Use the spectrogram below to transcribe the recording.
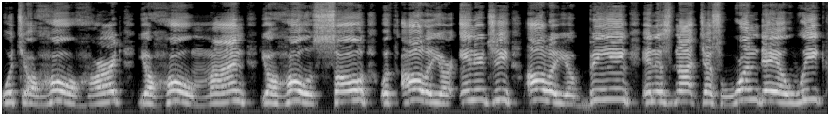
with your whole heart, your whole mind, your whole soul, with all of your energy, all of your being, and it's not just one day a week,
